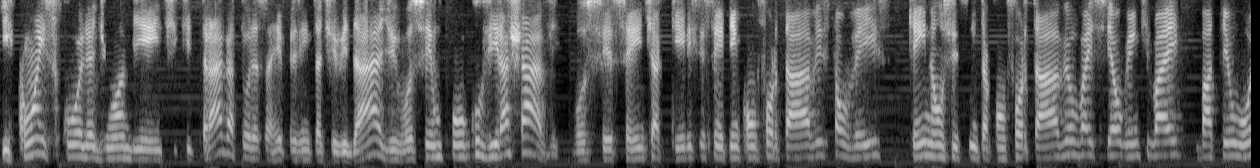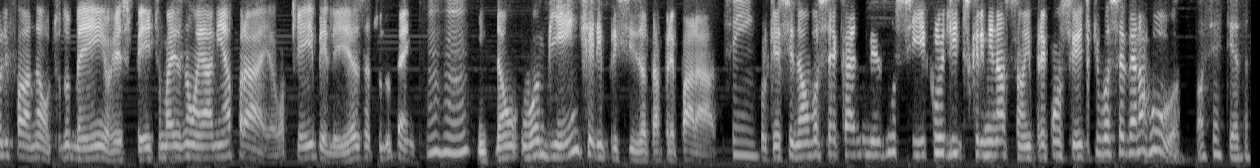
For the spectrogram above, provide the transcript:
E com a escolha de um ambiente que traga toda essa representatividade, você um pouco vira a chave. Você sente aqueles que se sentem confortáveis, talvez quem não se sinta confortável vai ser alguém que vai bater o olho e falar: não, tudo bem, eu respeito, mas não é a minha praia. Ok, beleza, tudo bem. Uhum. Então, o ambiente ele precisa estar preparado, Sim, porque senão você cai no mesmo ciclo de discriminação e preconceito que você vê na rua. com certeza.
